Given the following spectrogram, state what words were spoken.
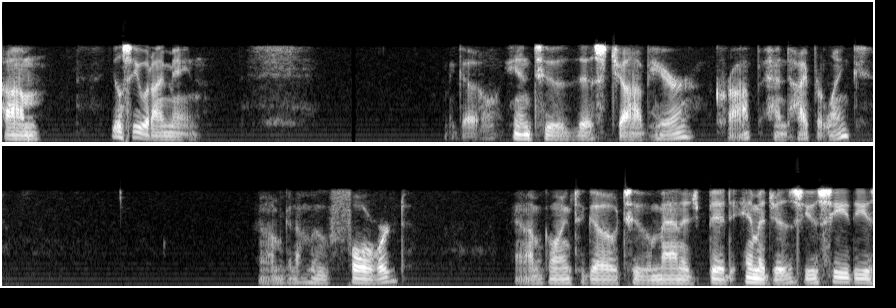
um, you'll see what I mean. Go into this job here, crop and hyperlink. And I'm going to move forward and I'm going to go to manage bid images. You see these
